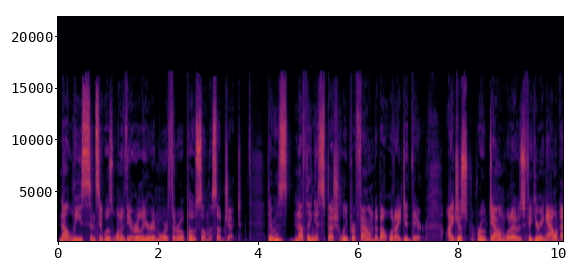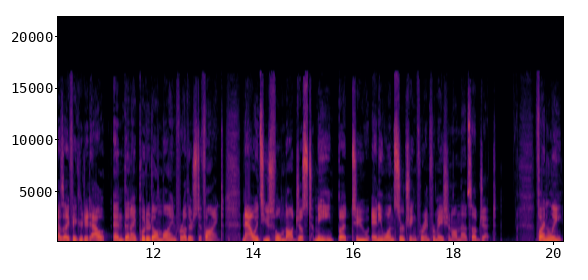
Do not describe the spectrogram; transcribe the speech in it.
not least since it was one of the earlier and more thorough posts on the subject. There was nothing especially profound about what I did there. I just wrote down what I was figuring out as I figured it out, and then I put it online for others to find. Now it's useful not just to me, but to anyone searching for information on that subject. Finally,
